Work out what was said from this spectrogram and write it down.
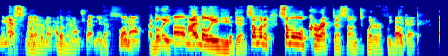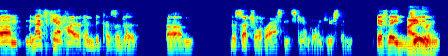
Luhnow? Yes. I never know how to pronounce that name. Yes. Luhnow. I believe. Um, I believe you did. Someone, someone will correct us on Twitter if we did. Okay. Um, the Mets can't hire him because of the um, the sexual harassment scandal in Houston. If they do,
